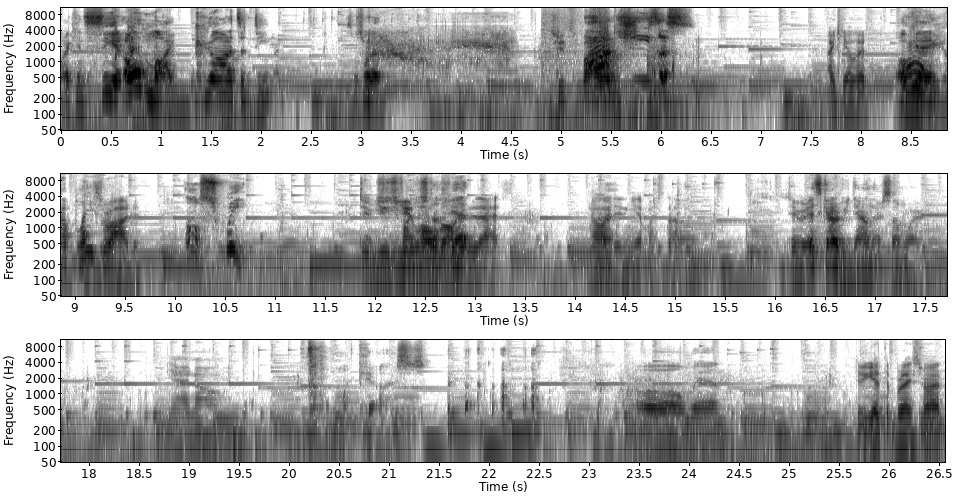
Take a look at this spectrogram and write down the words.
I can see it. Oh my god, it's a demon. Some sort of. Shoots fire. Ah, Jesus! I kill it. Okay. Oh, we got blaze rod. Oh, sweet. Dude, You, did you, you find your hold stuff on yet? to that. No, Huh? I didn't get my stuff. Dude, it's gotta be down there somewhere. Yeah, I know. Oh my gosh. oh man. Did you get the blaze rod?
